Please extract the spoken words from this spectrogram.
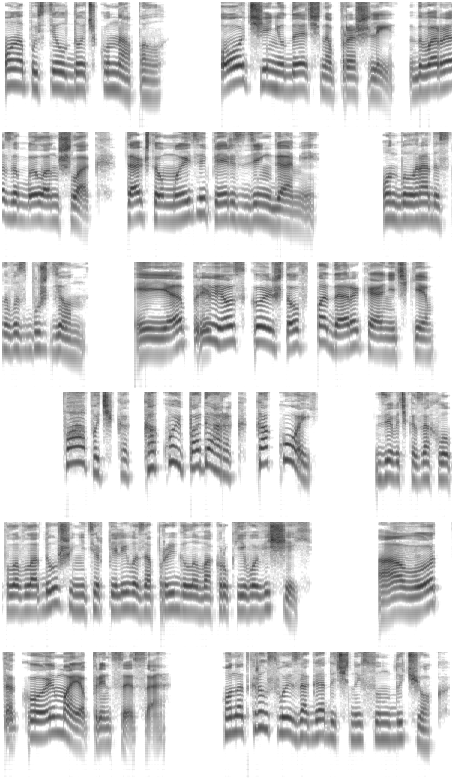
Он опустил дочку на пол. Очень удачно прошли. Два раза был аншлаг, так что мы теперь с деньгами». Он был радостно возбужден. «И я привез кое-что в подарок Анечке». «Папочка, какой подарок? Какой?» Девочка захлопала в ладоши, нетерпеливо запрыгала вокруг его вещей. «А вот такой, моя принцесса». Он открыл свой загадочный сундучок.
